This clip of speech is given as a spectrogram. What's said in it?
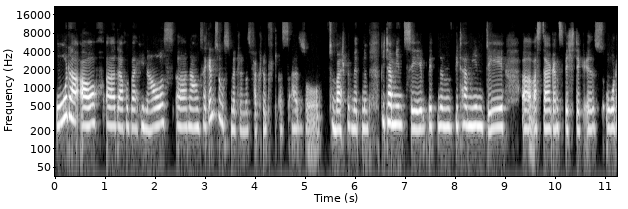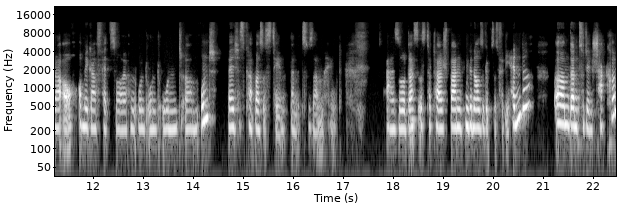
oder auch äh, darüber hinaus äh, Nahrungsergänzungsmitteln, das verknüpft ist. Also zum Beispiel mit einem Vitamin C, mit einem Vitamin D, äh, was da ganz wichtig ist, oder auch Omega-Fettsäuren und, und, und, ähm, und welches Körpersystem damit zusammenhängt. Also das ist total spannend. Und genauso gibt es für die Hände. Ähm, dann zu den Chakren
